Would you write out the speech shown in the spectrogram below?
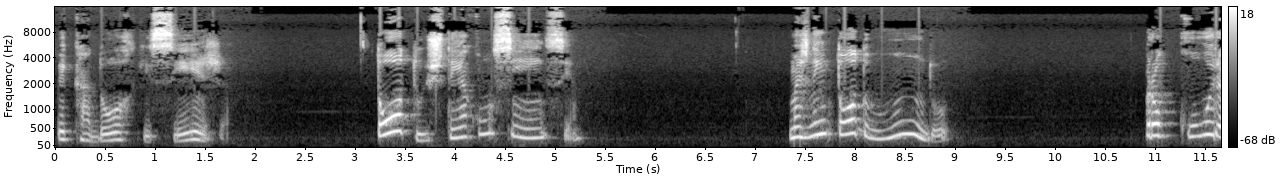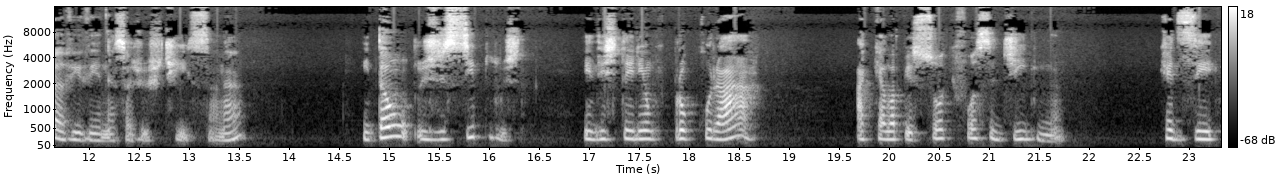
pecador que seja, todos têm a consciência mas nem todo mundo procura viver nessa justiça, né? Então, os discípulos, eles teriam que procurar aquela pessoa que fosse digna. Quer dizer,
